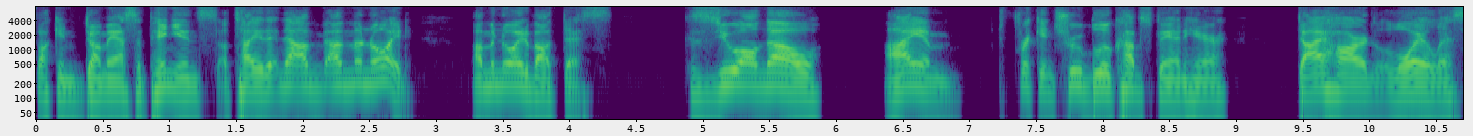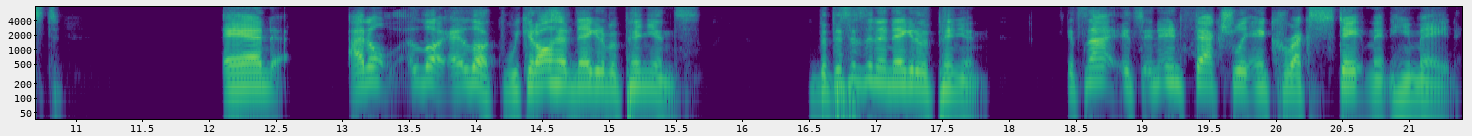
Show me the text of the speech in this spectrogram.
fucking dumbass opinions. I'll tell you that. Now I'm, I'm annoyed. I'm annoyed about this because you all know, I am freaking true blue Cubs fan here, diehard loyalist. And I don't look, eh, look, we could all have negative opinions, but this isn't a negative opinion. It's not, it's an infactually incorrect statement he made,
